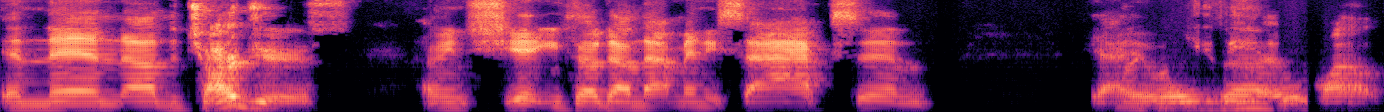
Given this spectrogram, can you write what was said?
and then uh, the Chargers. I mean, shit, you throw down that many sacks, and yeah, it was, uh, it was wild.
